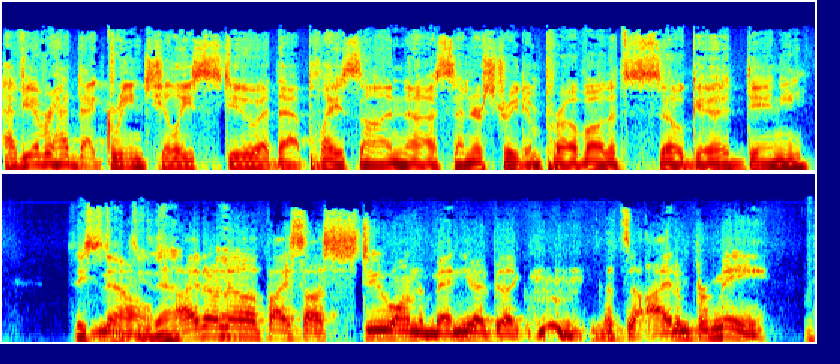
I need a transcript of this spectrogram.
Have you ever had that green chili stew at that place on uh, Center Street in Provo? That's so good, Danny. They still No, do that. I don't know if I saw stew on the menu. I'd be like, hmm, that's an item for me.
